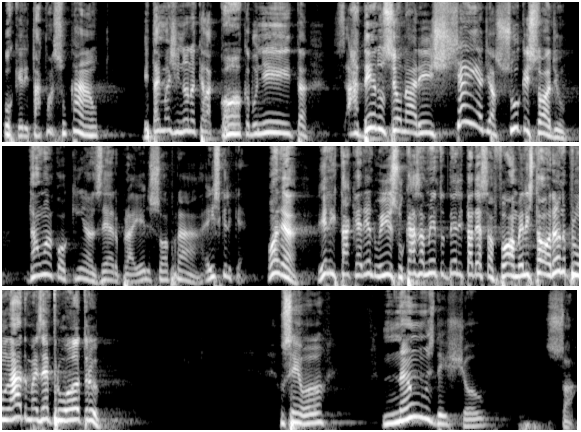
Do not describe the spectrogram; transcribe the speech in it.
porque ele está com açúcar alto. Ele está imaginando aquela coca bonita, ardendo o seu nariz, cheia de açúcar e sódio. Dá uma coquinha zero para ele só para. É isso que ele quer. Olha, ele está querendo isso, o casamento dele está dessa forma, ele está orando para um lado, mas é para o outro. O Senhor não nos deixou só.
